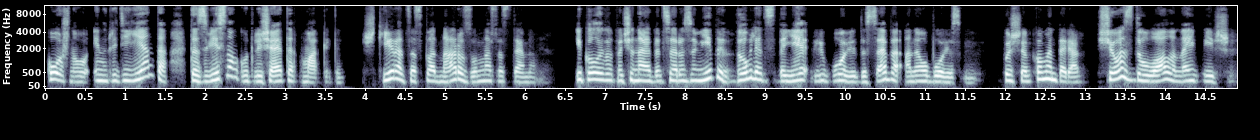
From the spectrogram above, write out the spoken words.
кожного інгредієнта та, звісно, виключайте маркетинг. Шкіра це складна розумна система. І коли ви починаєте це розуміти, догляд стає любов'ю до себе, а не обов'язком. Пиши в коментарях. Що здивувало найбільше?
